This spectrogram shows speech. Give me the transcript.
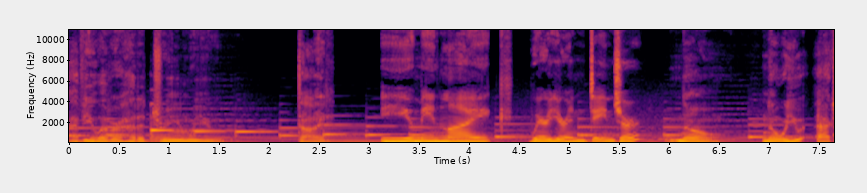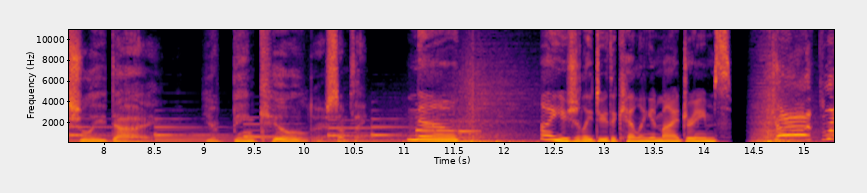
Have you ever had a dream where you died? You mean like where you're in danger? No. No, where you actually die. You're being killed or something. No. I usually do the killing in my dreams. Catherine!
